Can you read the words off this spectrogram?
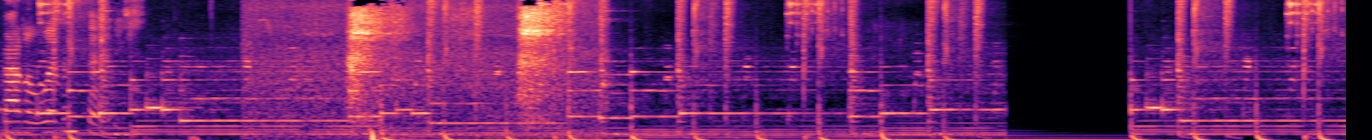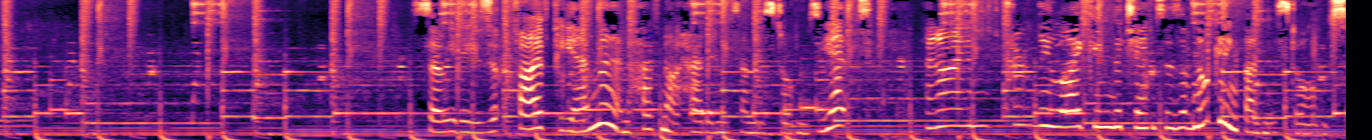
About 11.30. So it is 5 p.m. and have not had any thunderstorms yet. And I'm currently liking the chances of not getting thunderstorms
